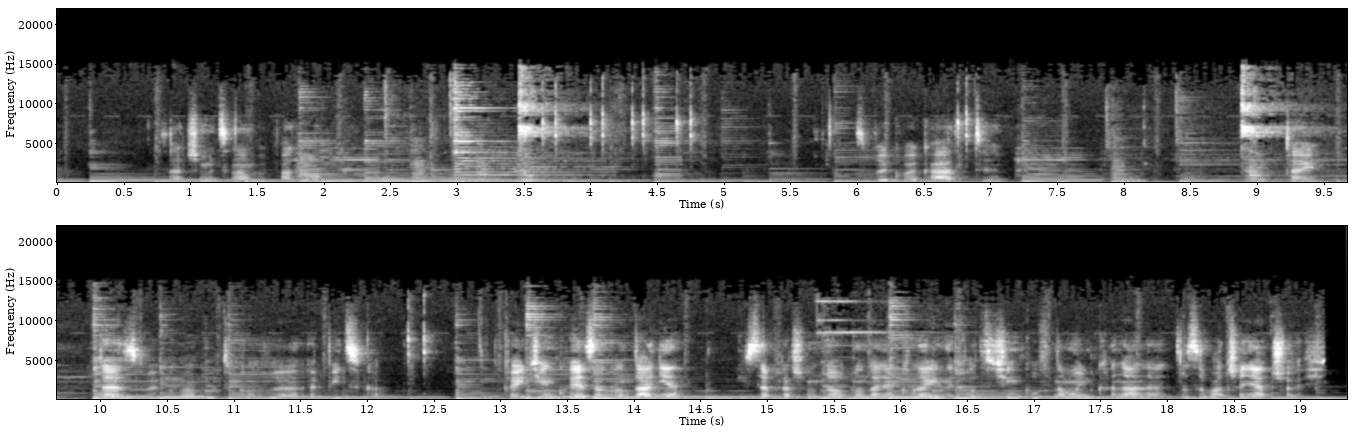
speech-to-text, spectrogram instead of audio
Zobaczymy co nam wypadło. Zwykłe karty. Tutaj też zwykła, tylko że epicka. Ok, dziękuję za oglądanie i zapraszam do oglądania kolejnych odcinków na moim kanale. Do zobaczenia, cześć!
